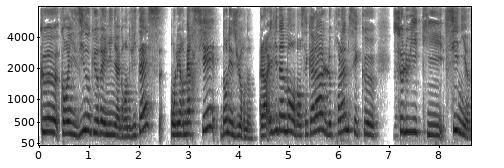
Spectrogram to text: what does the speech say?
que quand ils inauguraient une ligne à grande vitesse, on les remerciait dans les urnes. Alors évidemment, dans ces cas-là, le problème c'est que celui qui signe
